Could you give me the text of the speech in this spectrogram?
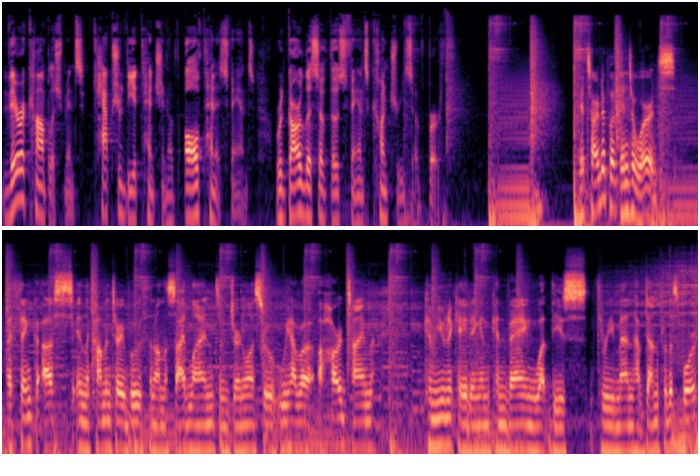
Their accomplishments captured the attention of all tennis fans, regardless of those fans' countries of birth. It's hard to put into words. I think us in the commentary booth and on the sidelines and journalists, we have a, a hard time communicating and conveying what these three men have done for the sport.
